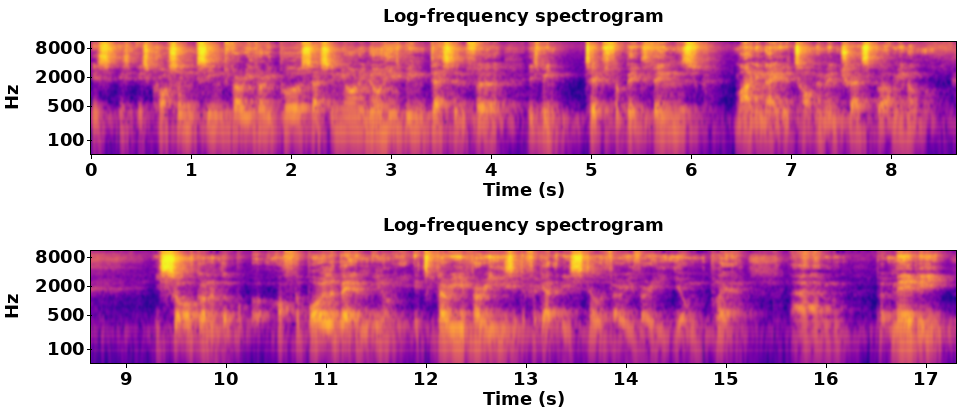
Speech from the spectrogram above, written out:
his, his, his crossing seemed very, very poor, Sessegnon. You know, he's been destined for, he's been tipped for big things. Man United, Tottenham interest, but I mean, he's sort of gone the, off the boil a bit, and you know, it's very, very easy to forget that he's still a very, very young player. Um, but maybe,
